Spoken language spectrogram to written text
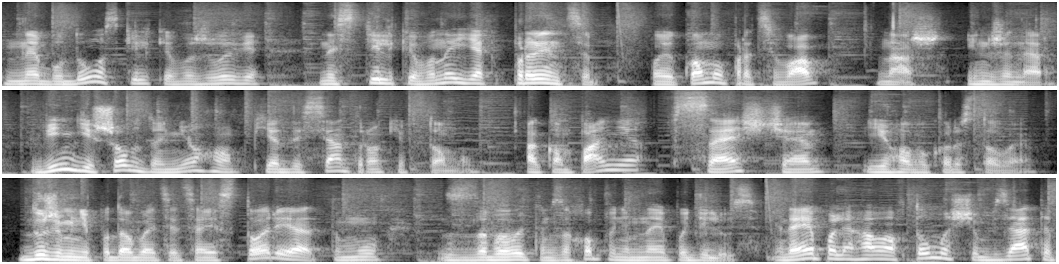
не буду, оскільки важливі не стільки вони, як принцип, по якому працював наш інженер. Він дійшов до нього 50 років тому, а компанія все ще його використовує. Дуже мені подобається ця історія, тому з великим захопленням нею поділюсь. Ідея полягала в тому, щоб взяти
